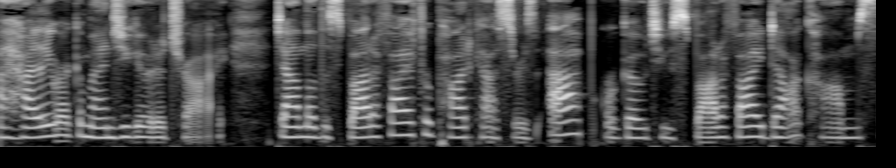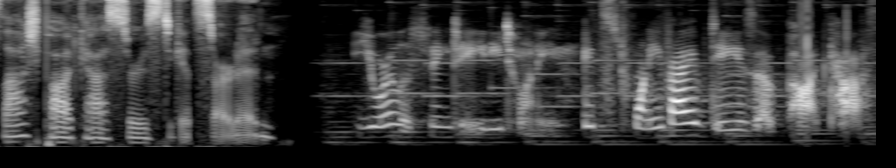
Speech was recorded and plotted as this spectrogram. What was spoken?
I highly recommend you give it a try. Download the Spotify for Podcasters app or go to spotify.com slash podcasters to get started. You're listening to 8020. It's 25 days of podcasts.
